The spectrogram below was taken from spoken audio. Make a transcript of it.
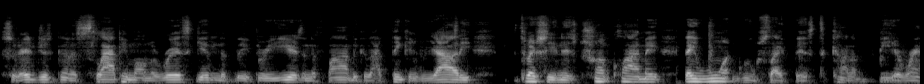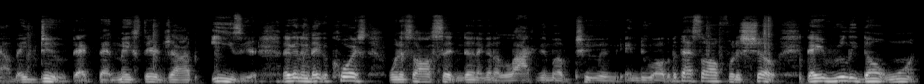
So they're just gonna slap him on the wrist, give him the three years and the fine because I think in reality especially in this Trump climate, they want groups like this to kind of be around. They do. That that makes their job easier. They're gonna, they, of course, when it's all said and done, they're gonna lock them up too and, and do all. But that's all for the show. They really don't want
